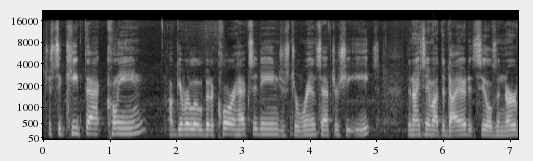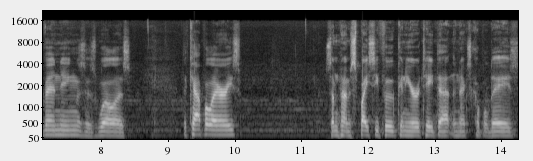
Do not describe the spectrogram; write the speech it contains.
just to keep that clean. I'll give her a little bit of chlorhexidine just to rinse after she eats. The nice thing about the diode, it seals the nerve endings as well as the capillaries. Sometimes spicy food can irritate that in the next couple days,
